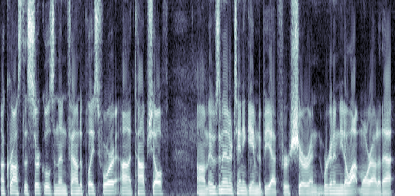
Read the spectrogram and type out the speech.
across the circles and then found a place for it, uh, top shelf. Um, it was an entertaining game to be at for sure, and we're gonna need a lot more out of that.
